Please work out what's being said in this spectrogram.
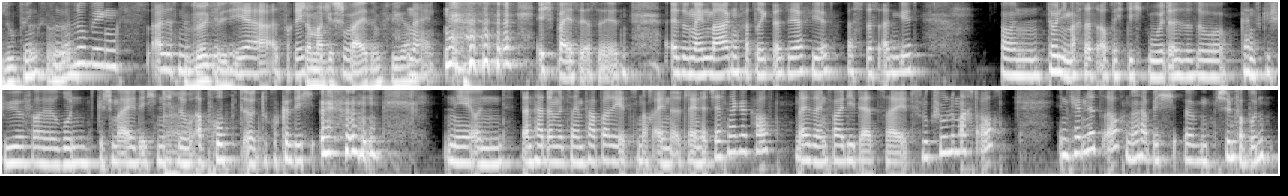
Loopings so, so? Loopings, alles mögliche. Wirklich? Ja, ist richtig. Schon mal gespeit cool. im Flieger? Nein. ich speise sehr selten. Also mein Magen verträgt da sehr viel, was das angeht. Und Toni macht das auch richtig gut. Also so ganz gefühlvoll, rund, geschmeidig, nicht ah. so abrupt und ruckelig. nee, und dann hat er mit seinem Papa jetzt noch eine kleine Cessna gekauft, weil sein Vati derzeit Flugschule macht auch in Chemnitz auch, ne? Habe ich ähm, schön verbunden.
